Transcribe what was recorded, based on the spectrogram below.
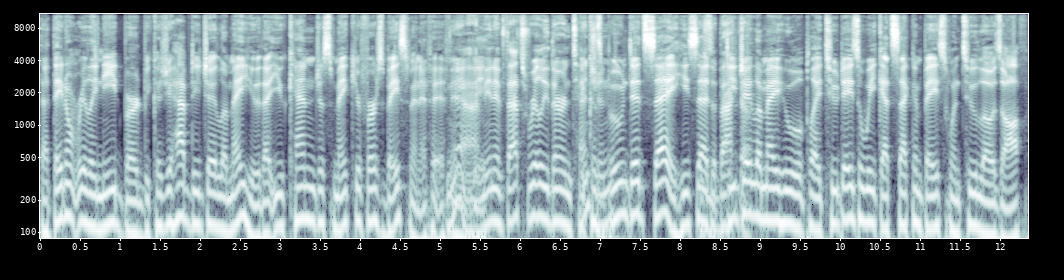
that they don't really need Bird because you have DJ LeMahieu that you can just make your first baseman if if Yeah, I need be. mean, if that's really their intention, because Boone did say he said the backup. DJ LeMahieu will play two days a week at second base when Tulo's off,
